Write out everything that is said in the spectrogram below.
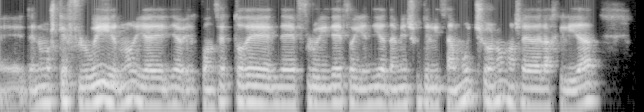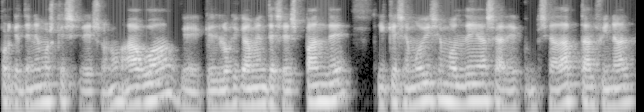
eh, tenemos que fluir, ¿no? Y, el concepto de, de, fluidez hoy en día también se utiliza mucho, ¿no? más allá de la agilidad, porque tenemos que ser eso, ¿no? Agua, que, lógicamente se expande y que se mueve y se moldea, se, adapta al final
